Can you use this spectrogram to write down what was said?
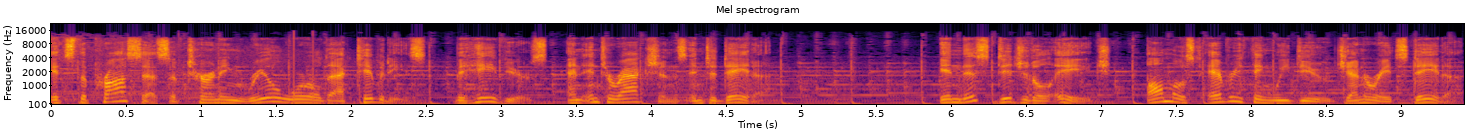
it's the process of turning real-world activities, behaviors, and interactions into data. In this digital age, almost everything we do generates data,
